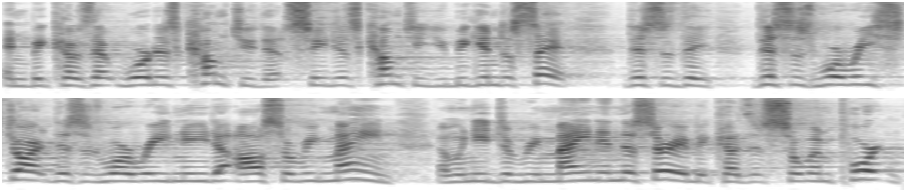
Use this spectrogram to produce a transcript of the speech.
And because that word has come to you that seed has come to you you begin to say it. This is the this is where we start. This is where we need to also remain. And we need to remain in this area because it's so important.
